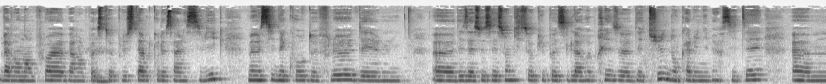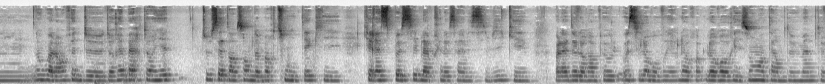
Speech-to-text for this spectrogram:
vers un emploi, vers un poste mmh. plus stable que le service civique, mais aussi des cours de FLE, des, euh, des associations qui s'occupent aussi de la reprise d'études, donc à l'université. Euh, donc voilà, en fait, de, de, répertorier tout cet ensemble d'opportunités qui, qui restent possibles après le service civique et voilà, de leur un peu aussi leur ouvrir leur, leur horizon en termes de même de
